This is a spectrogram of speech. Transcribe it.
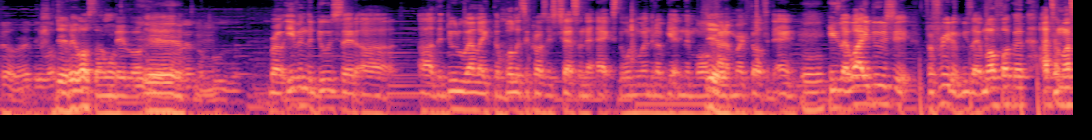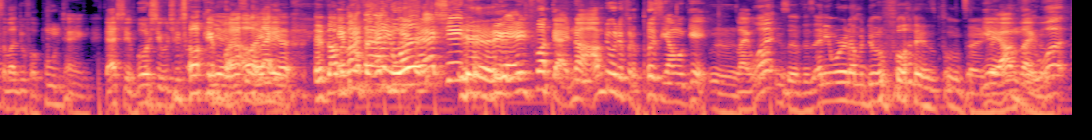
failed, right? They lost. Yeah, they lost that one. They lost. Yeah. they ended. Bro, even the dude said, uh, uh, the dude who had like the bullets across his chest on the X, the one who ended up getting them all Yeah. kind of murked off at the end. Mhm. He's like, why you do this shit for freedom? He's like, motherfucker, I tell myself I do for poontang. That shit bullshit. What you talking Yeah, about? it's like, Like, yeah. If I'm if doing I it thought for I was any doing it word, for that shit, yeah. nigga, hey, fuck that. Nah, I'm doing it for the pussy I'm gonna get. Like what? He said, if there's any word I'm gonna do it for, it's poontang. Yeah, I'm like, what?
